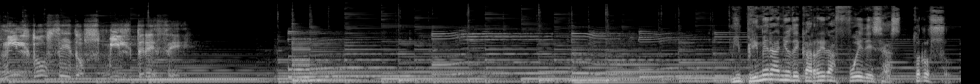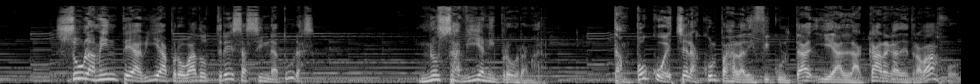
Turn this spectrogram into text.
2012-2013. Mi primer año de carrera fue desastroso. Solamente había aprobado tres asignaturas. No sabía ni programar. Tampoco eché las culpas a la dificultad y a la carga de trabajo.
